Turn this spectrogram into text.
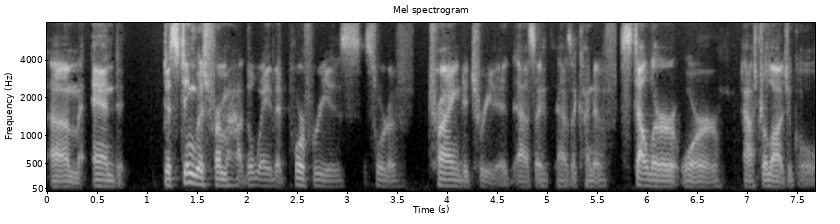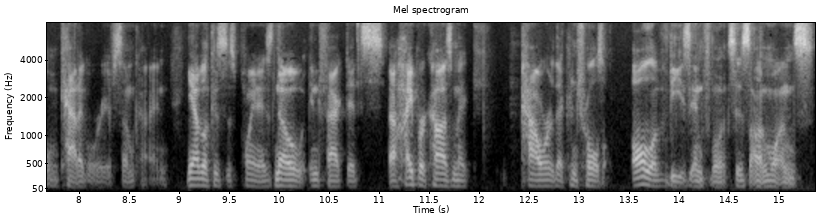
um, and distinguished from how, the way that Porphyry is sort of trying to treat it as a as a kind of stellar or astrological category of some kind. Iamblichus's point is no, in fact, it's a hypercosmic power that controls all of these influences on one's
